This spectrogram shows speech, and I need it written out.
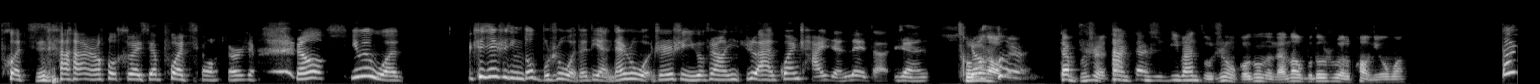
破吉他，然后喝一些破酒，而且，然后因为我。这些事情都不是我的点，但是我真是一个非常热爱观察人类的人。然后。但不是，啊但但是一般组织这种活动的，难道不都是为了泡妞吗？当然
